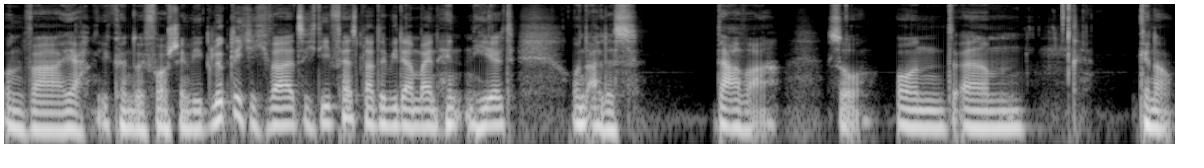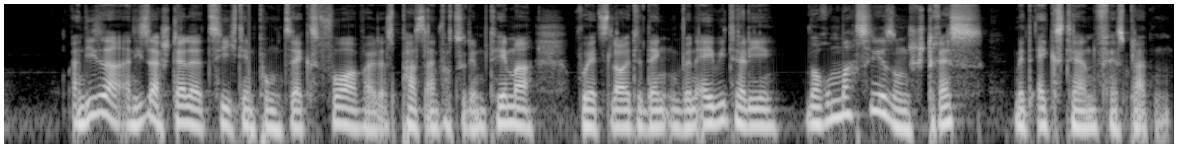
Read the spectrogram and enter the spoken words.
und war, ja, ihr könnt euch vorstellen, wie glücklich ich war, als ich die Festplatte wieder in meinen Händen hielt und alles da war. So und ähm, genau. An dieser, an dieser Stelle ziehe ich den Punkt 6 vor, weil das passt einfach zu dem Thema, wo jetzt Leute denken würden, ey Vitali, warum machst du dir so einen Stress mit externen Festplatten?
